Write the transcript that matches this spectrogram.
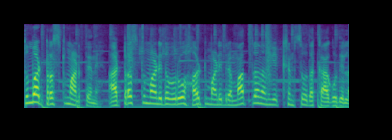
ತುಂಬ ಟ್ರಸ್ಟ್ ಮಾಡ್ತೇನೆ. ಆ ಟ್ರಸ್ಟ್ ಮಾಡಿದವರು ಹರ್ಟ್ ಮಾಡಿದರೆ ಮಾತ್ರ ನನಗೆ ಕ್ಷಮಿಸೋದಕ್ಕಾಗೋದಿಲ್ಲ.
